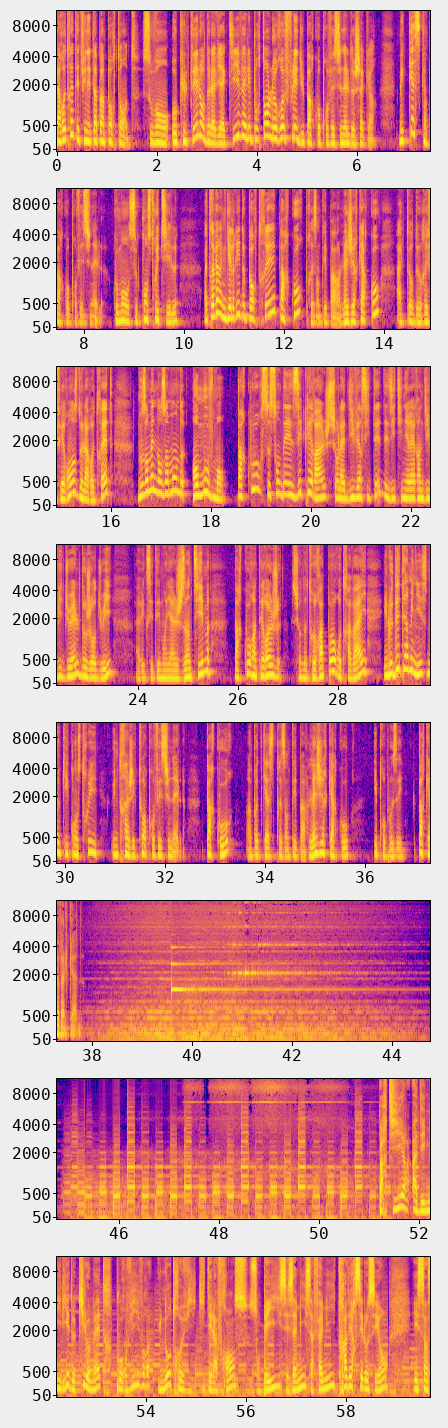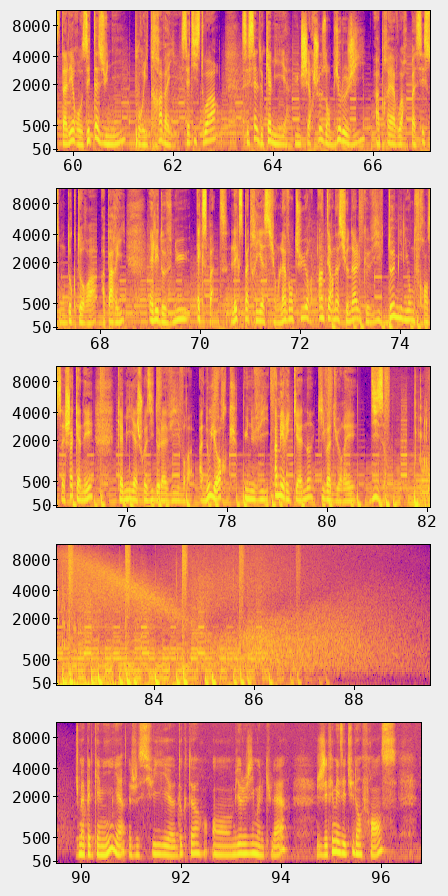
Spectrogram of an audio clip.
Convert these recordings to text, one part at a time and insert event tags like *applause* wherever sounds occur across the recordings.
La retraite est une étape importante, souvent occultée lors de la vie active, elle est pourtant le reflet du parcours professionnel de chacun. Mais qu'est-ce qu'un parcours professionnel? Comment se construit-il? À travers une galerie de portraits, parcours présenté par Lagir Carco, acteur de référence de la retraite, nous emmène dans un monde en mouvement. Parcours, ce sont des éclairages sur la diversité des itinéraires individuels d'aujourd'hui. Avec ses témoignages intimes, Parcours interroge sur notre rapport au travail et le déterminisme qui construit une trajectoire professionnelle. Parcours, un podcast présenté par Lagir Carco et proposé par Cavalcade. Partir à des milliers de kilomètres pour vivre une autre vie, quitter la France, son pays, ses amis, sa famille, traverser l'océan et s'installer aux États-Unis pour y travailler. Cette histoire, c'est celle de Camille, une chercheuse en biologie. Après avoir passé son doctorat à Paris, elle est devenue expat. L'expatriation, l'aventure internationale que vivent 2 millions de Français chaque année. Camille a choisi de la vivre à New York, une vie américaine qui va durer 10 ans. Je m'appelle Camille, je suis euh, docteur en biologie moléculaire. J'ai fait mes études en France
